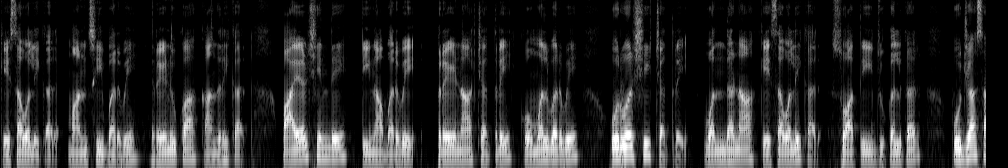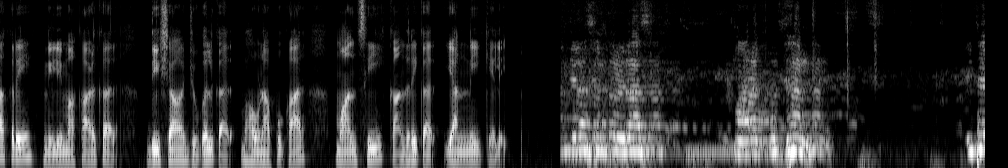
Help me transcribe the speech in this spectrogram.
केसावलेकर मानसी बर्वे रेणुका कांद्रेकर पायल शिंदे टीना बर्वे प्रेरणा चत्रे कोमल बर्वे उर्वशी चत्रे वंदना केसावलेकर स्वाती जुकलकर पूजा साखरे निलिमा काळकर दिशा जुगलकर भावना पुकार मानसी कांद्रेकर यांनी केले. संत विलास महाराज उद्यान. इथे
